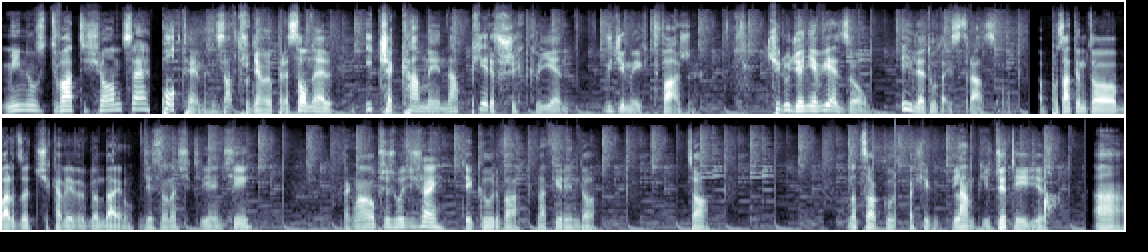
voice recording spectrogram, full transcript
minus 2000? Potem zatrudniamy personel i czekamy na pierwszych klientów. Widzimy ich twarze. Ci ludzie nie wiedzą, ile tutaj stracą. A poza tym to bardzo ciekawie wyglądają. Gdzie są nasi klienci? Tak mało przyszło dzisiaj? Ty kurwa, Lafiryndo. Co? No co kurwa się glampisz? Gdzie ty idziesz? A,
